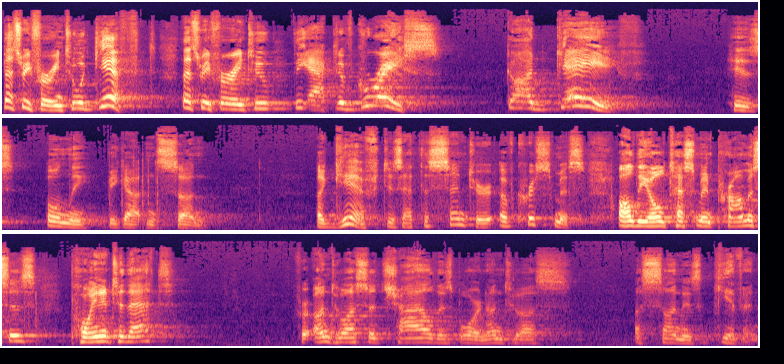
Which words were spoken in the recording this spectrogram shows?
That's referring to a gift. That's referring to the act of grace. God gave his only begotten Son. A gift is at the center of Christmas. All the Old Testament promises pointed to that. For unto us a child is born, unto us a son is given.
